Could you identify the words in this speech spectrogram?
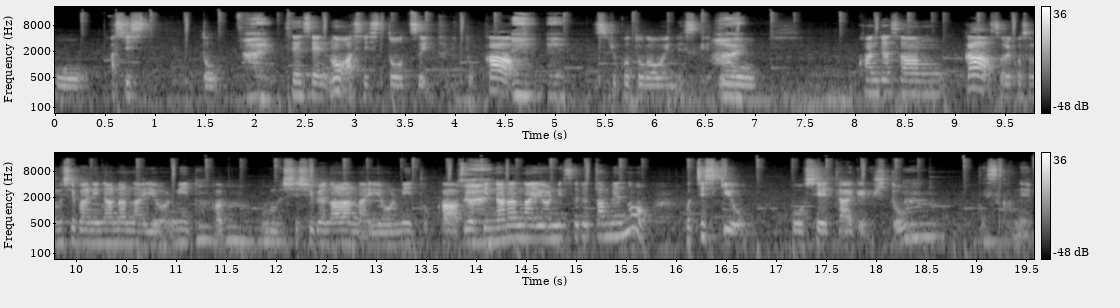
こうアシストはい。先生のアシストをついたりとかすることが多いんですけど、はい。患者さんがそれこそ虫歯にならないようにとか、うんうん虫歯病にならないようにとかい。病気にならないようにするためのこう知識を教えてあげる人ですかね。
